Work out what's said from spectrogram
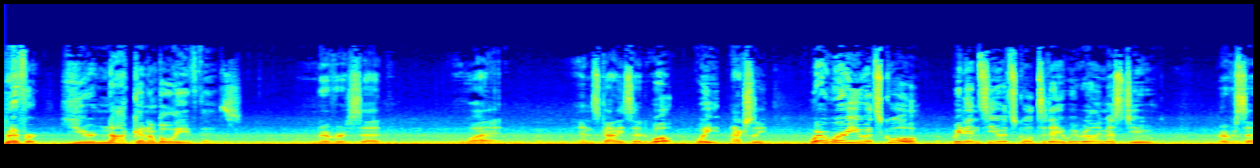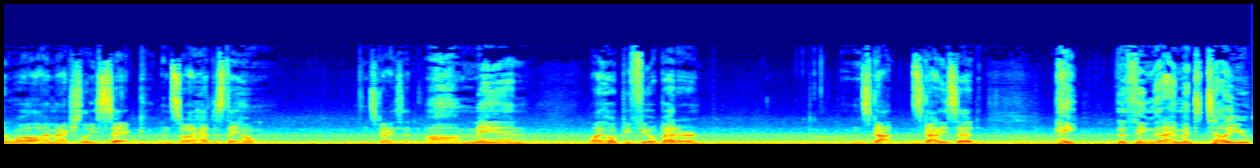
"River, you're not gonna believe this." River said, What? And Scotty said, Well, wait, actually, where were you at school? We didn't see you at school today. We really missed you. River said, Well, I'm actually sick, and so I had to stay home. And Scotty said, Oh man. Well, I hope you feel better. And Scott Scotty said, Hey, the thing that I meant to tell you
